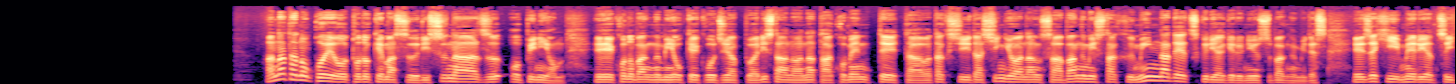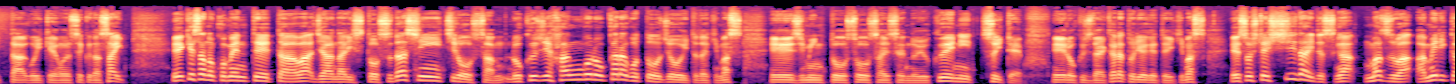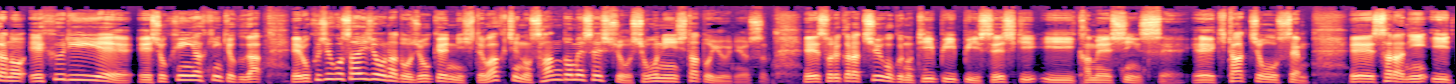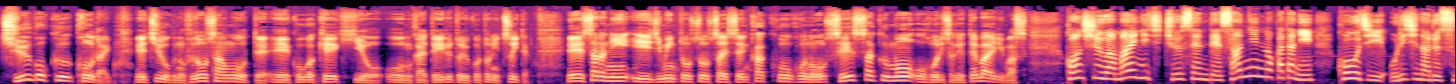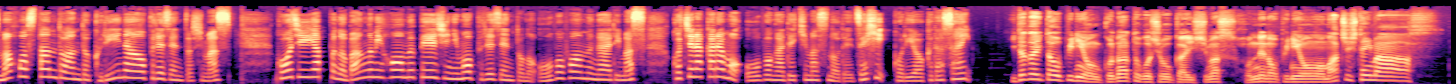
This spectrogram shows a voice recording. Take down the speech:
あなたの声を届けますリスナーズオピニオン、えー、この番組 OK 工事アップはリスナーのあなたコメンテーター私田新業アナウンサー番組スタッフみんなで作り上げるニュース番組です、えー、ぜひメールやツイッターご意見をお寄せください、えー、今朝のコメンテーターはジャーナリスト須田慎一郎さん。6時半頃からご登場いただきます、えー、自民党総裁選の行方について、えー、6時台から取り上げていきます、えー、そして7時台ですがまずはアメリカの FDA、えー、食品薬品局が、えー、65歳以上などを条件にしてワクチンの3度目接種を承認したというニュース、えー、それから中国の TPP 正式加盟申請、えー、北朝鮮、えー、さらに中国恒大、えー、中国の不動産大手、えー、高額経営危機を迎えているということについて、えー、さらに自民党総裁選各候補の政策も掘り下げてまいります。今週は毎日抽選で3人の方に Cozy オリジナルスマホスタンドクリーナーをプレゼントします。 Cozy up の番組ホームページページにももプレゼントの応募フォームがあります。こちらからも応募ができますので、ぜひご利用ください。いただいたオピニオン、この後ご紹介します。本音のオピニオンをお待ちしています。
